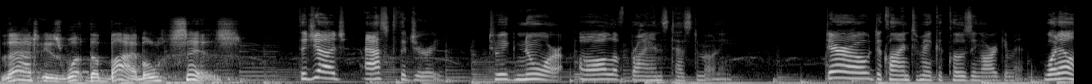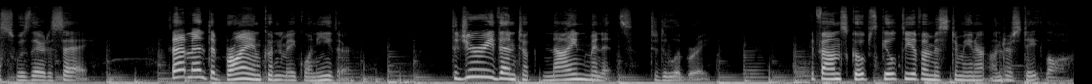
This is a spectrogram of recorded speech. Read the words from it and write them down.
That is what the Bible says. The judge asked the jury to ignore all of Bryan's testimony. Darrow declined to make a closing argument. What else was there to say? That meant that Bryan couldn't make one either. The jury then took nine minutes to deliberate. It found Scopes guilty of a misdemeanor under state law.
